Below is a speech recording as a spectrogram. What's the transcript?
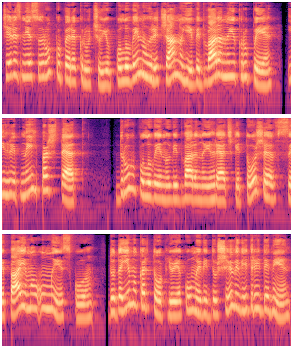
Через м'ясорубку перекручую половину гречаної відвареної крупи і грибний паштет. Другу половину відвареної гречки теж всипаємо у миску. Додаємо картоплю, яку ми віддушили від рідини,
